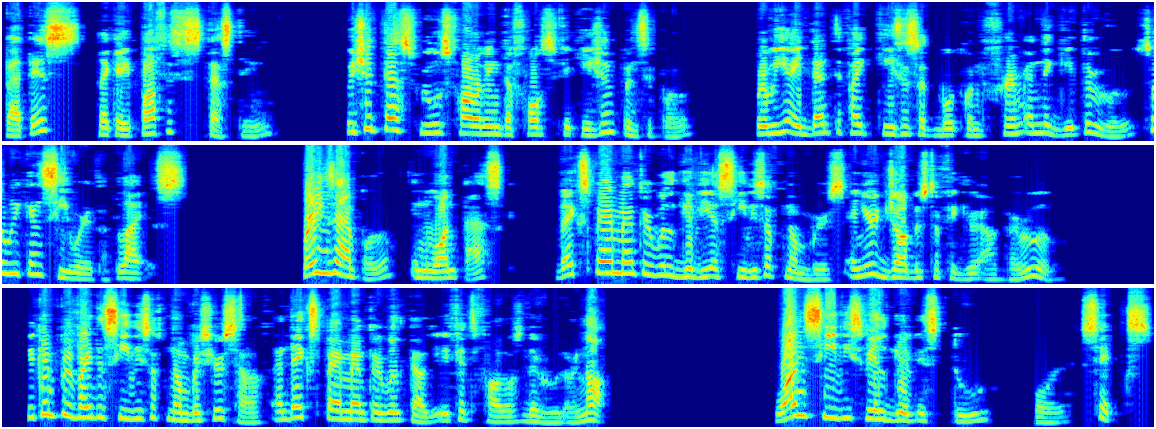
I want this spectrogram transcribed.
That is, like hypothesis testing, we should test rules following the falsification principle where we identify cases that both confirm and negate the rule so we can see where it applies. For example, in one task, the experimenter will give you a series of numbers and your job is to figure out the rule. You can provide a series of numbers yourself and the experimenter will tell you if it follows the rule or not. One series they'll give is 2, 4, 6.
